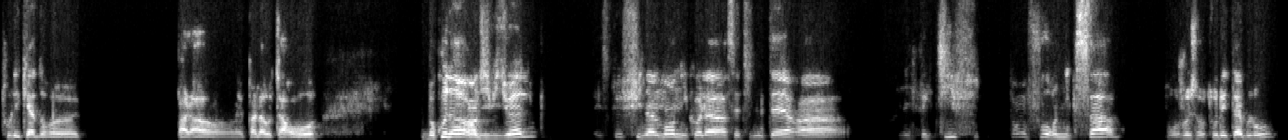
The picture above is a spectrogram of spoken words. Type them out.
tous les cadres euh, pas là, on n'est pas là au tarot. Beaucoup d'erreurs individuelles. Est-ce que finalement, Nicolas, cet Inter a un effectif tant fourni que ça pour jouer sur tous les tableaux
